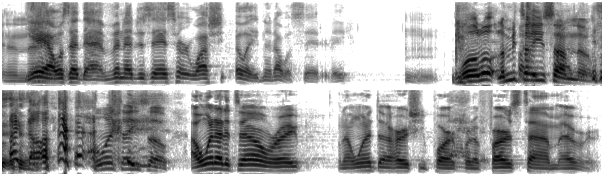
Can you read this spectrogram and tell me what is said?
And, Yeah, uh, I was at that event. I just asked her why she. Oh wait, no, that was Saturday. Well, look, let me tell you something though. Like, no. I want to tell you something. I went out of town, right? And I went to Hershey Park for the first time ever.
